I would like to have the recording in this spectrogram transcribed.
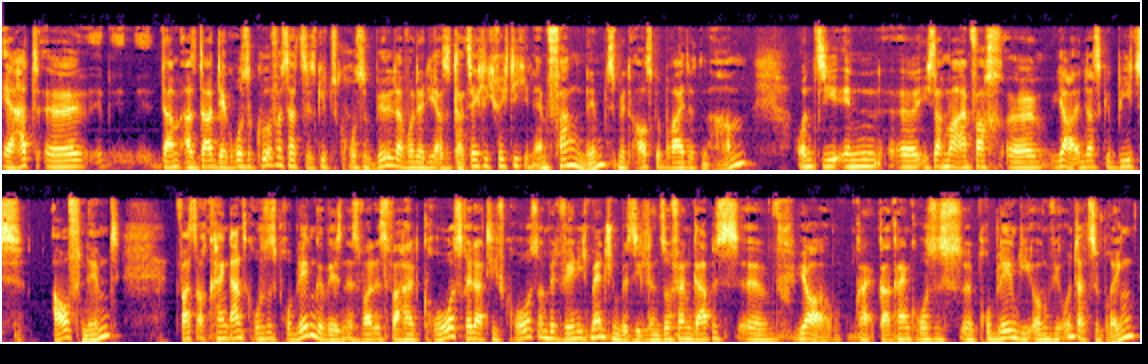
er hat, äh, da, also da der große Kurfürst hat, es gibt große Bilder, wo der die also tatsächlich richtig in Empfang nimmt mit ausgebreiteten Armen und sie in, äh, ich sag mal einfach, äh, ja, in das Gebiet aufnimmt was auch kein ganz großes Problem gewesen ist, weil es war halt groß, relativ groß und mit wenig Menschen besiedelt. Insofern gab es äh, ja gar kein großes äh, Problem, die irgendwie unterzubringen.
